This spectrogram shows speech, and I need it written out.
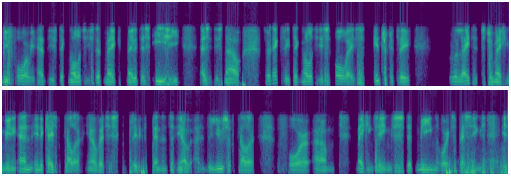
before we had these technologies that make made it as easy as it is now. So actually technology is always intricately related to making meaning. And in the case of color, you know, which is completely dependent, you know, the use of color for um, making things that mean or express things is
